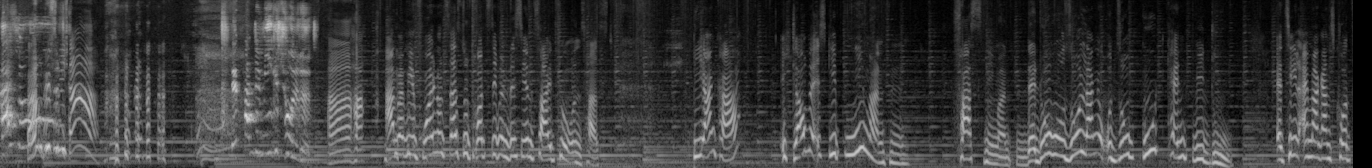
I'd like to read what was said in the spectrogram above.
Hallo! Warum bist du nicht da? Der Pandemie geschuldet. Aha. Aber wir freuen uns, dass du trotzdem ein bisschen Zeit für uns hast. Bianca, ich glaube, es gibt niemanden, fast niemanden, der Doro so lange und so gut kennt wie du. Erzähl einmal ganz kurz,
